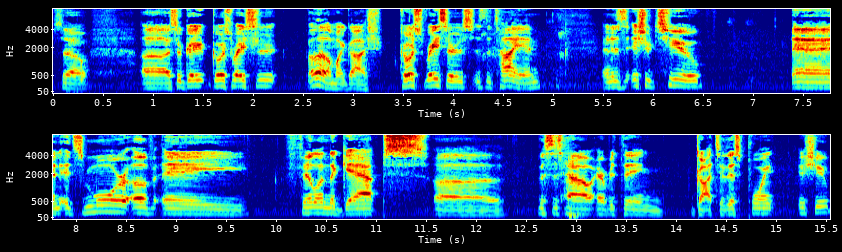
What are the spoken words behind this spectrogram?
So uh, so Ga- Ghost Racer. Oh my gosh, Ghost Racers is the tie-in, and it's issue two, and it's more of a fill in the gaps. Uh, this is how everything got to this point issue.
